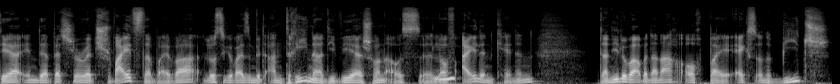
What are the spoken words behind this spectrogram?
der in der Bachelorette Schweiz dabei war. Lustigerweise mit Andrina, die wir ja schon aus äh, Love Island kennen. Danilo war aber danach auch bei Ex on the Beach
